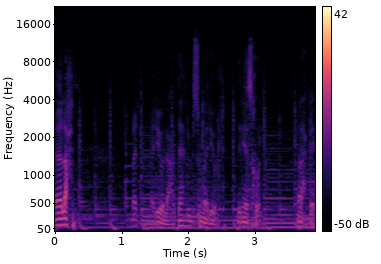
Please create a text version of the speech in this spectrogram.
لحظة. بدل مريول عاده لبسوا مريول الدنيا سخونة. مرحبا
